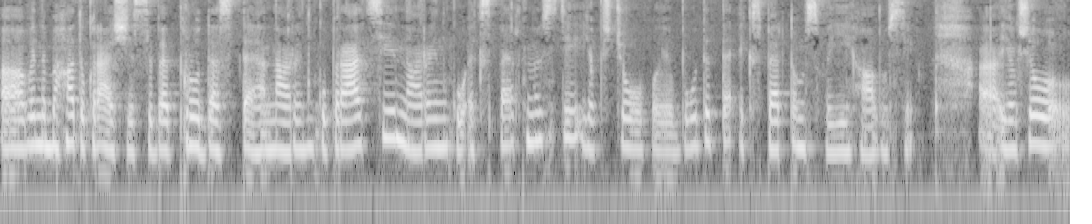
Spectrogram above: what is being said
ви набагато краще себе продасте на ринку праці, на ринку експертності, якщо ви будете експертом в своїй галузі. Якщо,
